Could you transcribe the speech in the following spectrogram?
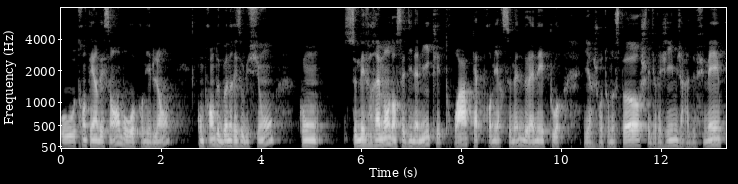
au 31 décembre ou au 1er de l'an, qu'on prend de bonnes résolutions, qu'on se met vraiment dans cette dynamique les 3, 4 premières semaines de l'année pour dire je retourne au sport, je fais du régime, j'arrête de fumer,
